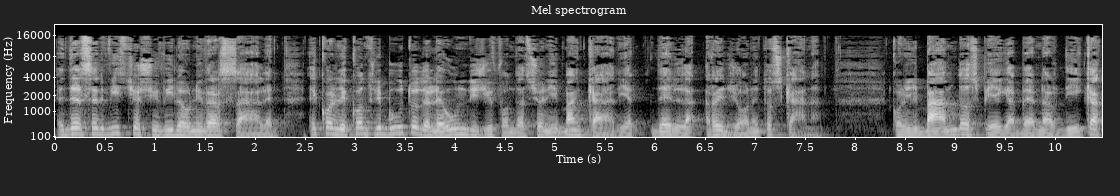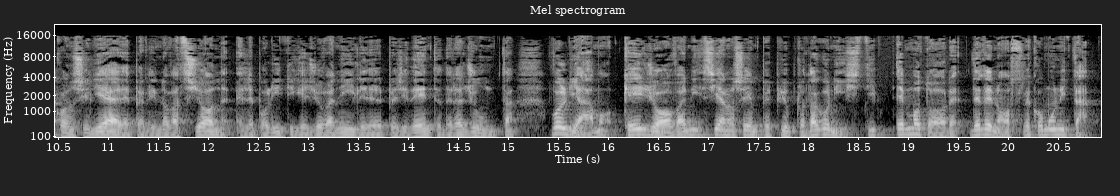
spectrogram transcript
e del Servizio Civile Universale e con il contributo delle 11 fondazioni bancarie della Regione Toscana. Con il bando, spiega Bernardica, consigliere per l'innovazione e le politiche giovanili del Presidente della Giunta, vogliamo che i giovani siano sempre più protagonisti e motore delle nostre comunità.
